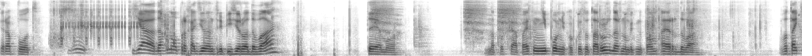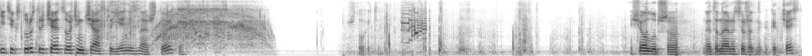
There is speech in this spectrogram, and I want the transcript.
Ферапод. Ну, я давно проходил Entropy Zero 2 демо на ПК, поэтому не помню, какое тут оружие должно быть, но, по-моему, AR2. Вот такие текстуры встречаются очень часто, я не знаю, что это. Что это? Еще лучше. Это, наверное, сюжетная какая-то часть.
